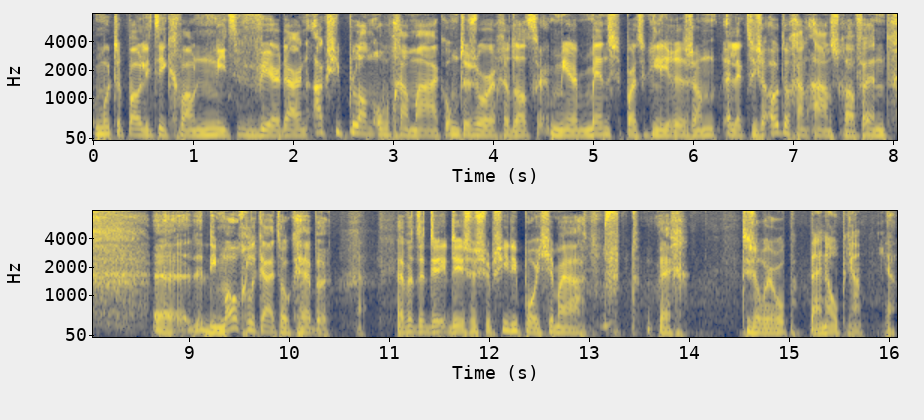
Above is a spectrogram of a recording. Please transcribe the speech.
moet de politiek gewoon niet weer daar een actieplan op gaan maken om te zorgen dat meer mensen, particulieren, zo'n elektrische auto gaan aanschaffen en uh, die mogelijkheid ook hebben? Ja. Dit is een subsidiepotje, maar ja, weg. Het is alweer op. Bijna op, ja. ja.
